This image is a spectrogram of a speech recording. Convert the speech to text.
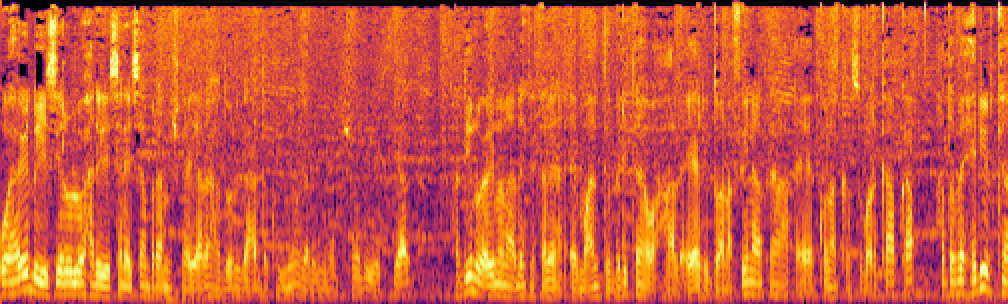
waa haga dhegeystayaal wali waxaad dhegeysanaysaan barnaamijka ciyaaraha dowla idaacadda kulmiye magaalada muqdisho dhegeystayaal haddiinu eegnana dhanka kale ee maalinta berita waxaa la ciyaari doonaa finaalka ee kulanka subarkaabka. Haddaba xiriirka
